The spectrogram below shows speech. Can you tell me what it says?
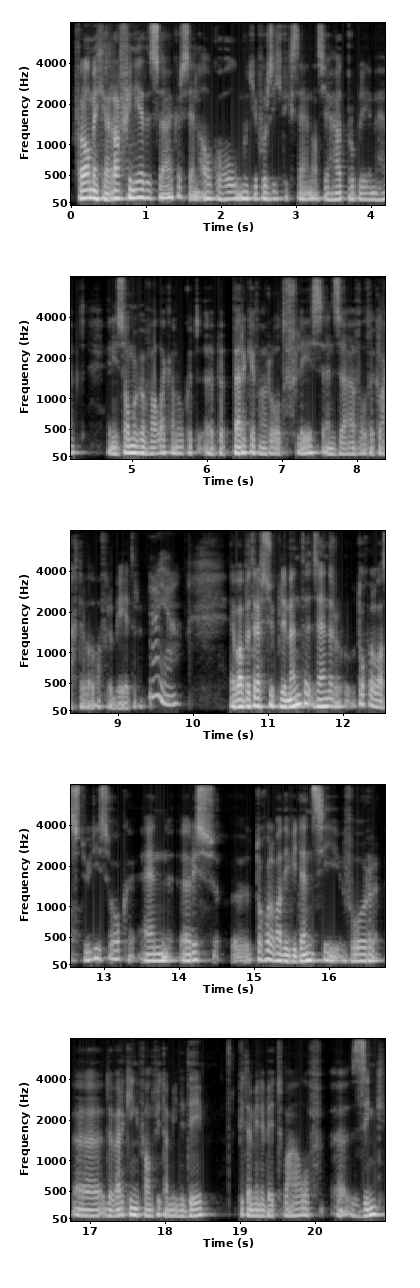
Vooral met geraffineerde suikers en alcohol moet je voorzichtig zijn als je huidproblemen hebt. En in sommige gevallen kan ook het eh, beperken van rood vlees en zuivel de klachten wel wat verbeteren. Ja, ja. En wat betreft supplementen zijn er toch wel wat studies ook. En er is uh, toch wel wat evidentie voor uh, de werking van vitamine D, vitamine B12, uh, eh, zink,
